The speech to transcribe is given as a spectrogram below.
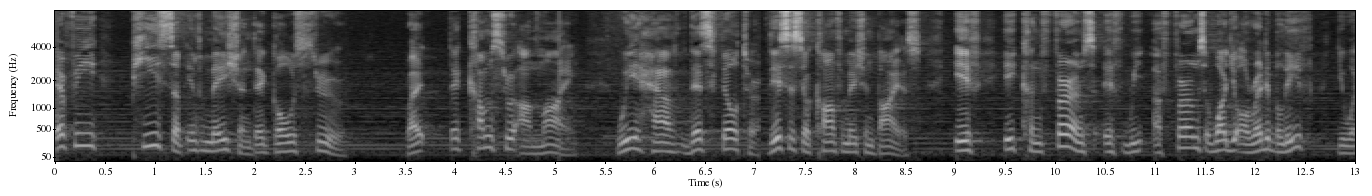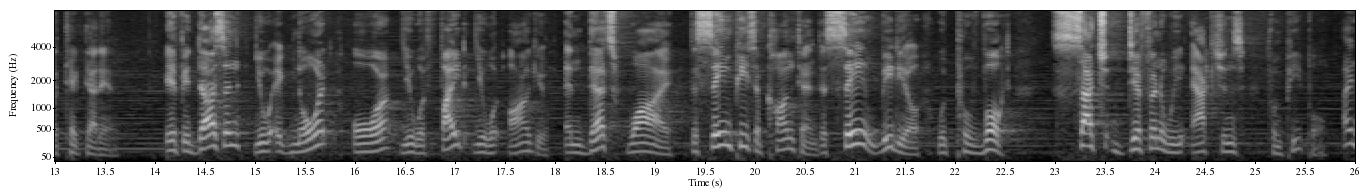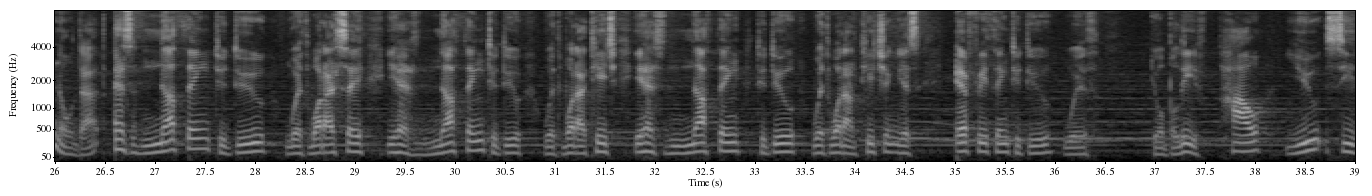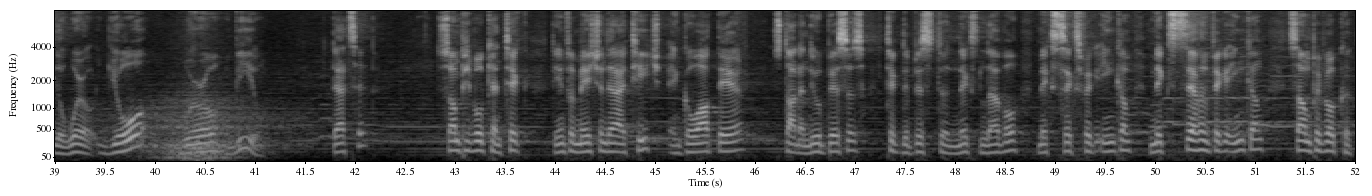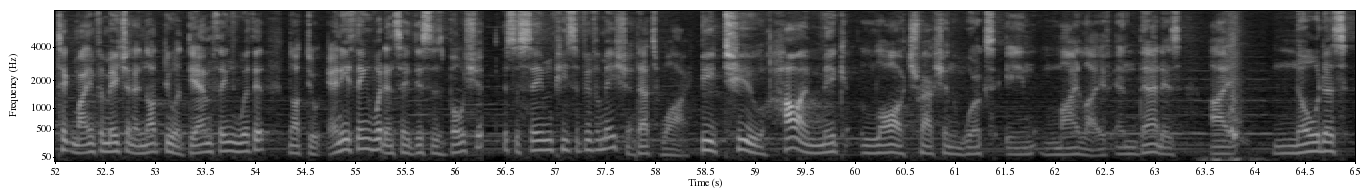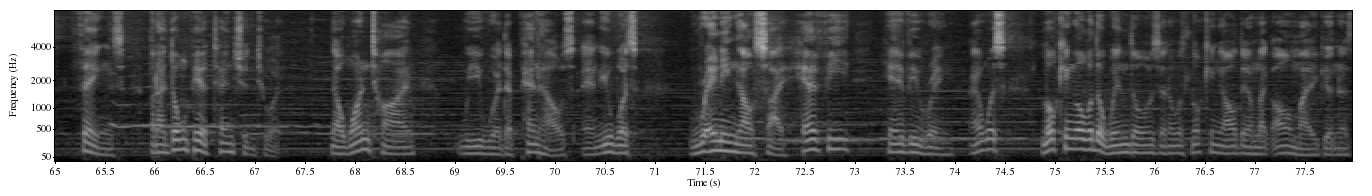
Every piece of information that goes through, right, that comes through our mind, we have this filter. This is your confirmation bias. If it confirms, if we affirms what you already believe, you will take that in. If it doesn't, you will ignore it or you would fight, you would argue. And that's why the same piece of content, the same video would provoke such different reactions from people. I know that. It has nothing to do with what I say. It has nothing to do with what I teach. It has nothing to do with what I'm teaching. It's everything to do with your belief, how you see the world, your world view. That's it. Some people can take the information that I teach and go out there start a new business, take the business to the next level, make six figure income, make seven figure income. Some people could take my information and not do a damn thing with it, not do anything with it and say this is bullshit. It's the same piece of information. That's why. G2, how I make law of attraction works in my life. And that is I notice things, but I don't pay attention to it. Now, one time we were at the penthouse and it was raining outside, heavy, heavy rain. I was looking over the windows and I was looking out there. I'm like, oh my goodness.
